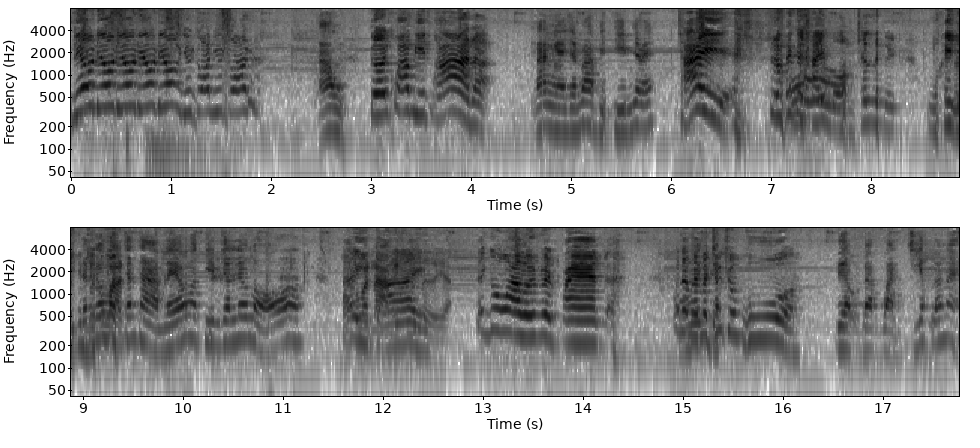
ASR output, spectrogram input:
เดี๋ยวเดี๋ยวเดี๋ยวเดี๋ยวเดี๋ยวหยุดก่อนหยุดก่อน เอาเกิดความผิดพลาดอะ นั่นไงฉันว่าผิดทีมใช่ไหม ใช่แล้วไม่มีใครบอกฉันเลยเว้ยฉันก็บอกฉันถามแล้วว่าทีมฉันแล้วเหรอไอ้วันหนาตาไม่ยขึ้นเลยอะฉันก็ว่ามันแปลกๆอะว่าทำไมมันชุกชมพูอะเกือบแบบหวัดเจี๊ยบแล้วน่ะ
